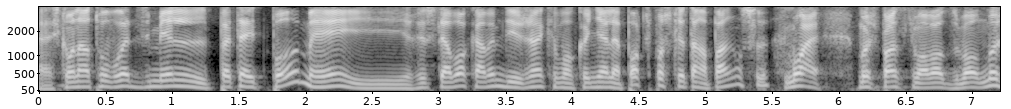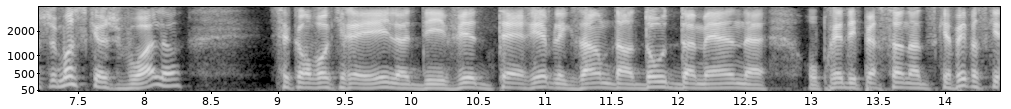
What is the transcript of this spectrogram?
Euh, Est-ce qu'on en trouvera 10 000 Peut-être pas, mais il risque d'avoir quand même des gens qui vont cogner à la porte. Je sais pas ce que tu en penses. Là. Ouais, moi je pense qu'il va y avoir du monde. Moi, moi, ce que je vois là c'est qu'on va créer des vides terribles, exemple, dans d'autres domaines euh, auprès des personnes handicapées, parce que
